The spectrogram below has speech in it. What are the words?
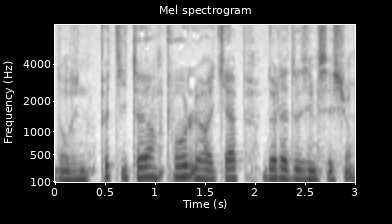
dans une petite heure pour le récap de la deuxième session.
